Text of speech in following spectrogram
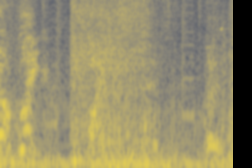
Don't blink! Yeah!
